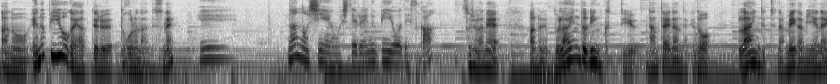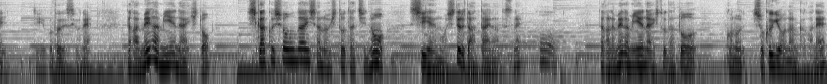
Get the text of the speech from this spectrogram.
あの NPO がやってるところなんですね。へえ。何の支援をしてる NPO ですか？それはねあのねブラインドリンクっていう団体なんだけどブラインドっていうのは目が見えないっていうことですよね。だから目が見えない人視覚障害者の人たちの支援をしてる団体なんですね。ほだから目が見えない人だとこの職業なんかがね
